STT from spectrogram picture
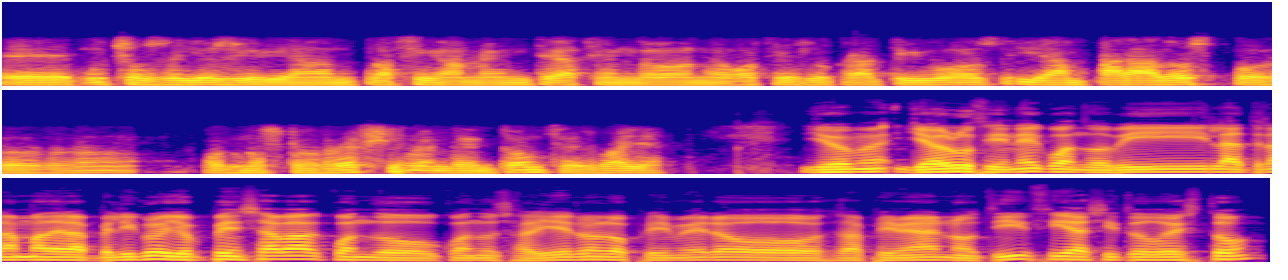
eh, muchos de ellos vivían plácidamente haciendo negocios lucrativos y amparados por, por nuestro régimen de entonces, vaya. Yo, me- yo aluciné cuando vi la trama de la película. Yo pensaba cuando, cuando salieron los primeros, las primeras noticias y todo esto,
